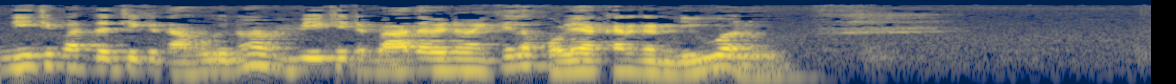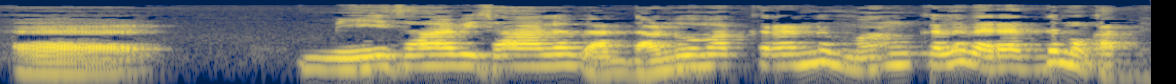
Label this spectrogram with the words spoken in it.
නීති පද්ධතියකට අහු වෙනවා විවේකයට බාධා වෙනවා කියලා කොලයක් අරගෙන ලිව්වලු. මේසා විශාල දඬුවමක් කරන්න මං කළ වැරද්ද මොකක්ද?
